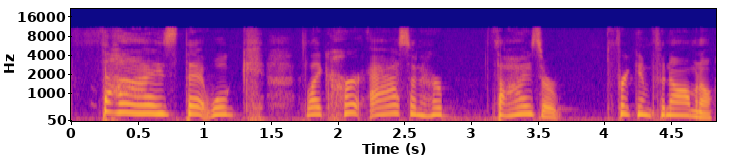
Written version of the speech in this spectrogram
Thighs that will, k- like her ass and her thighs are freaking phenomenal.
